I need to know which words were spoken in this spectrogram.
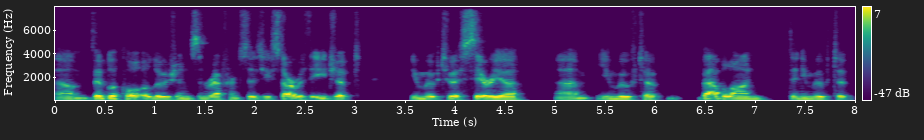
um, biblical allusions and references, you start with Egypt, you move to Assyria, um, you move to Babylon, then you move to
